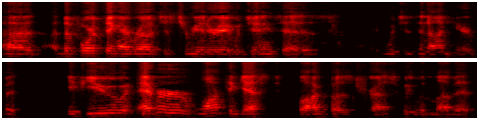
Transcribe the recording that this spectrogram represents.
uh, the fourth thing I wrote, just to reiterate what Jenny said, is which isn't on here, but if you ever want to guest blog post for us, we would love it.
